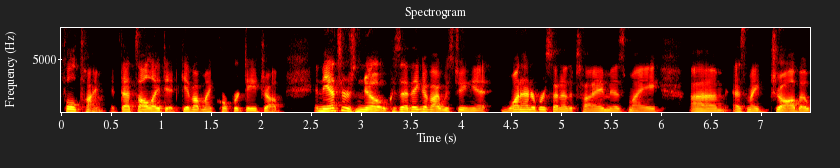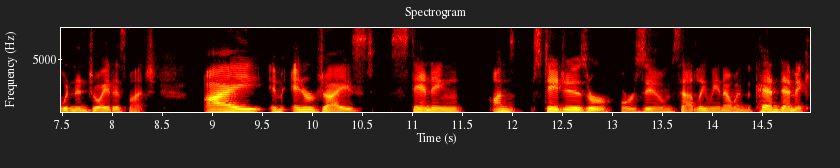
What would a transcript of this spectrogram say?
full time if that's all I did, give up my corporate day job? And the answer is no, because I think if I was doing it 100% of the time as my um, as my job, I wouldn't enjoy it as much. I am energized standing on stages or or Zoom. Sadly, we know when the pandemic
